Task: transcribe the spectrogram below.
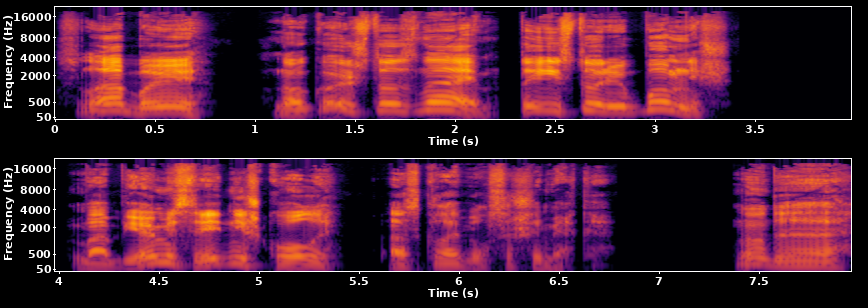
Слабы, но кое-что знаем. Ты историю помнишь? В объеме средней школы. — осклабился Шемяка. «Ну да,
